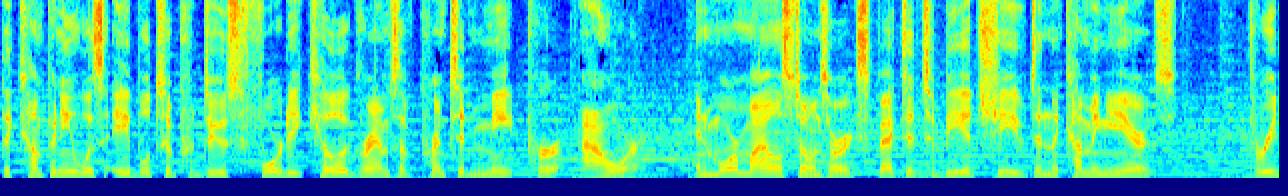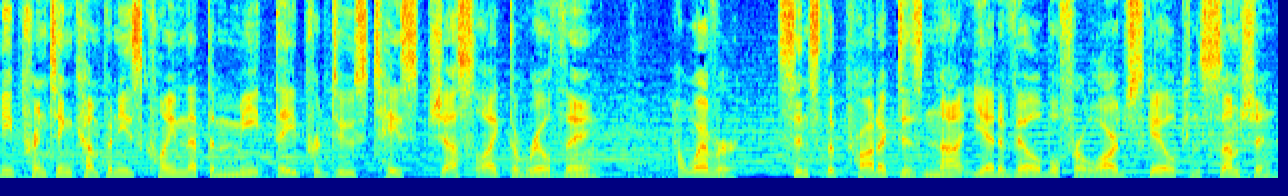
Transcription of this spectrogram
the company was able to produce 40 kilograms of printed meat per hour, and more milestones are expected to be achieved in the coming years. 3D printing companies claim that the meat they produce tastes just like the real thing. However, since the product is not yet available for large-scale consumption,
